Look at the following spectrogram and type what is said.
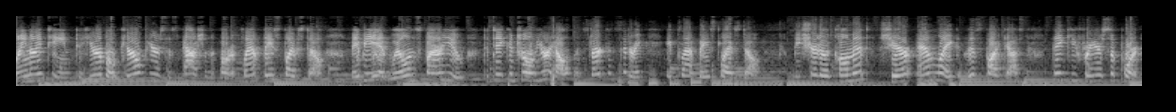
2019 to hear about Carol Pierce's passion about a plant based lifestyle. Maybe it will inspire you to take control of your health and start considering a plant based lifestyle. Be sure to comment, share, and like this podcast. Thank you for your support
